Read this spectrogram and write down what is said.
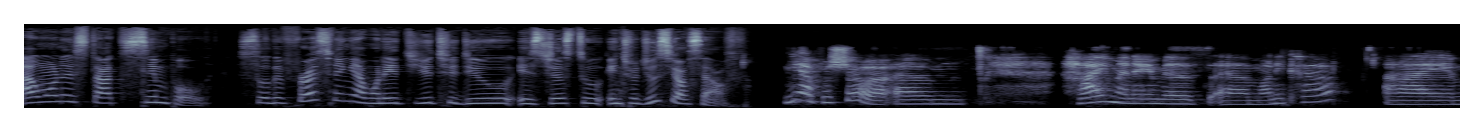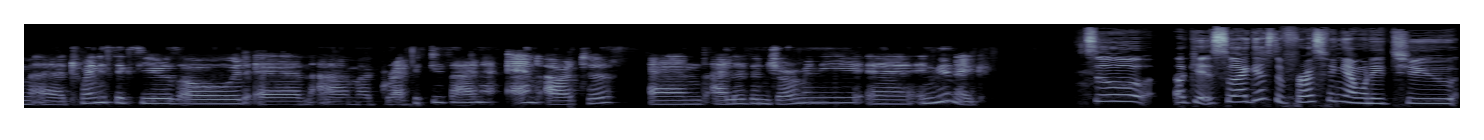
I want to start simple. So, the first thing I wanted you to do is just to introduce yourself. Yeah, for sure. Um, hi, my name is uh, Monica. I'm uh, 26 years old and I'm a graphic designer and artist, and I live in Germany, uh, in Munich. So, okay, so I guess the first thing I wanted to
